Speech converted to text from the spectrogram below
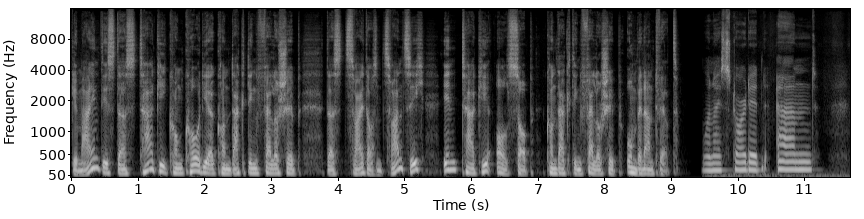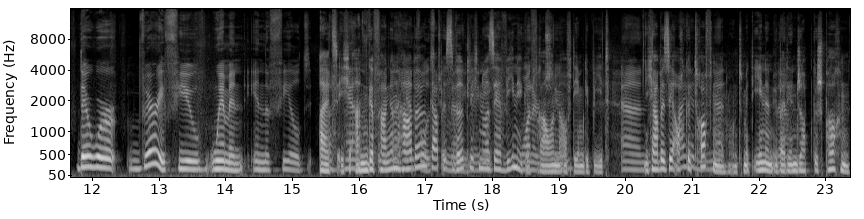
Gemeint ist das Taki Concordia Conducting Fellowship, das 2020 in Taki Alsop Conducting Fellowship umbenannt wird. When I started and als ich angefangen habe, gab es wirklich nur sehr wenige Frauen auf dem Gebiet. Ich habe sie auch getroffen und mit ihnen über den Job gesprochen.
